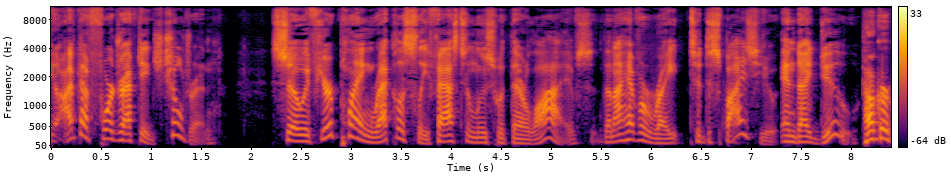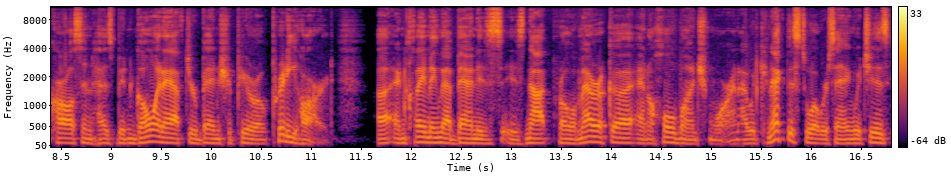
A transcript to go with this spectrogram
you know, I've got four draft age children. So if you're playing recklessly, fast and loose with their lives, then I have a right to despise you, and I do. Tucker Carlson has been going after Ben Shapiro pretty hard. Uh, and claiming that Ben is is not pro-America and a whole bunch more. And I would connect this to what we're saying, which is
